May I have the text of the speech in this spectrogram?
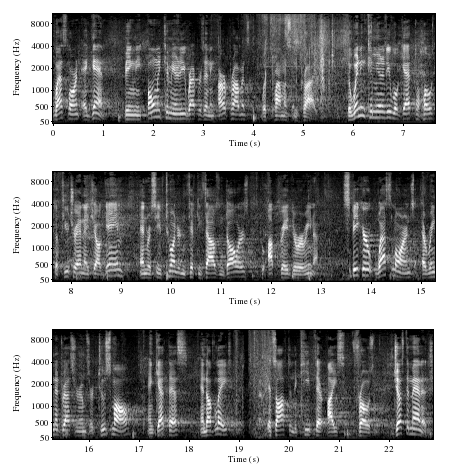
West Lorne, again, being the only community representing our province with promise and pride. The winning community will get to host a future NHL game and receive $250,000 to upgrade their arena. Speaker, West Lorne's arena dressing rooms are too small, and get this, and of late, it's often to keep their ice frozen. Just to manage,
